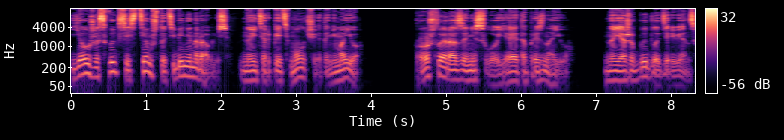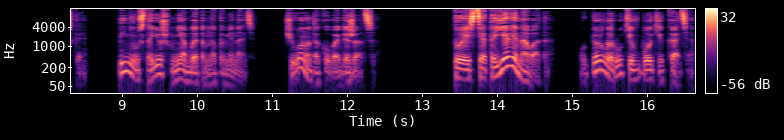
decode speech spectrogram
Я уже свыкся с тем, что тебе не нравлюсь, но и терпеть молча — это не мое. Прошлый раз занесло, я это признаю. Но я же быдло деревенское. Ты не устаешь мне об этом напоминать. Чего на такого обижаться? То есть это я виновата? Уперла руки в боки Катя.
